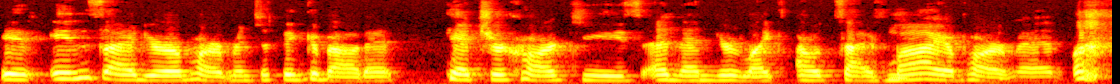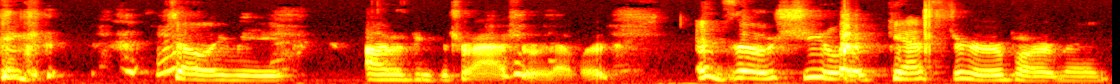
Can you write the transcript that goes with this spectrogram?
in, inside your apartment to think about it. Get your car keys, and then you're like outside my apartment, like telling me I'm a piece of trash or whatever. And so she like gets to her apartment,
